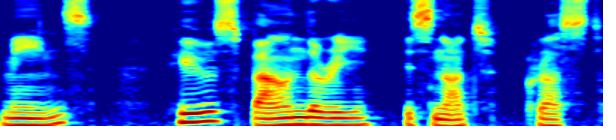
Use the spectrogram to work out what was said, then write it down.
means whose boundary is not crossed.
